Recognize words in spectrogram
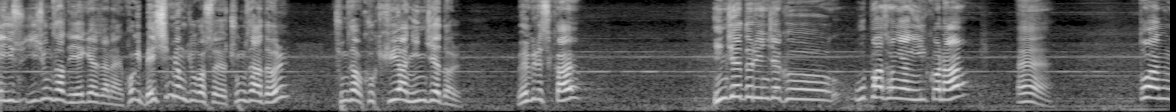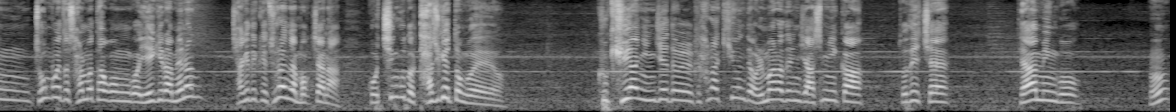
이수- 이중사도 얘기하잖아요. 거기 몇십 명 죽었어요, 중사들. 중사 그 귀한 인재들. 왜 그랬을까요? 인재들이 이제 그 우파 성향이 있거나 예. 또한 정부에서 잘못하고 온 거 얘기를 하면은 자기들끼리 술 한잔 먹잖아. 그 친구들 다 죽였던 거예요. 그 귀한 인재들 하나 키우는데 얼마나 드는지 아십니까? 도대체 대한민국 어?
